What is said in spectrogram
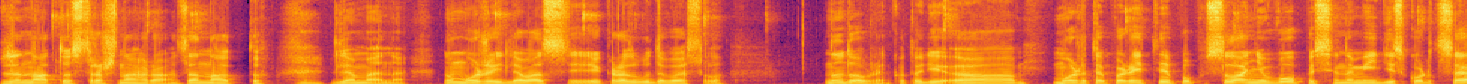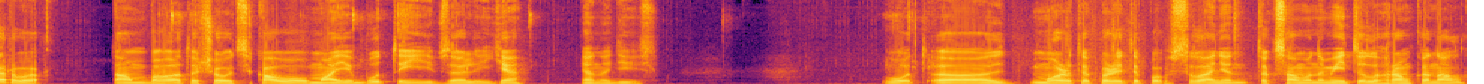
Занадто страшна гра, занадто для мене. Ну, може, і для вас якраз буде весело. Ну, добренько, тоді е, можете перейти по посиланню в описі на мій Discord сервер. Там багато чого цікавого має бути і взагалі є, я надіюсь. От, е, можете перейти по посиланню так само на мій телеграм-канал.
